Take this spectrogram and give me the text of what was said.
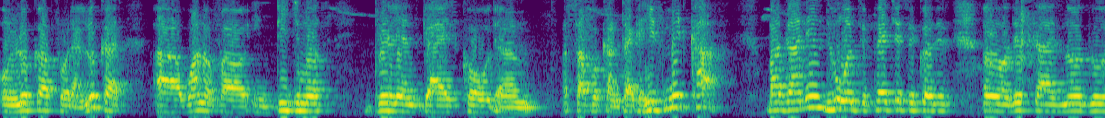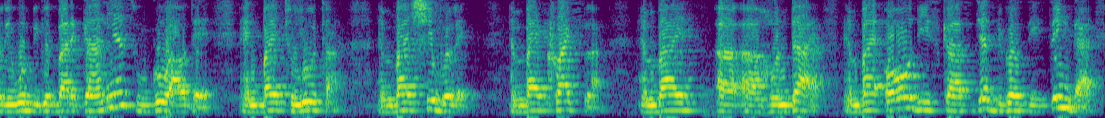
on local product. Look at uh, one of our indigenous brilliant guys called um, Asafo Kantanka. He's made cars. But Ghanaians don't want to purchase it because oh this car is not good, it won't be good. But Ghanaians will go out there and buy Toyota and buy Chevrolet and buy Chrysler and buy uh, uh, Hyundai and buy all these cars just because they think that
